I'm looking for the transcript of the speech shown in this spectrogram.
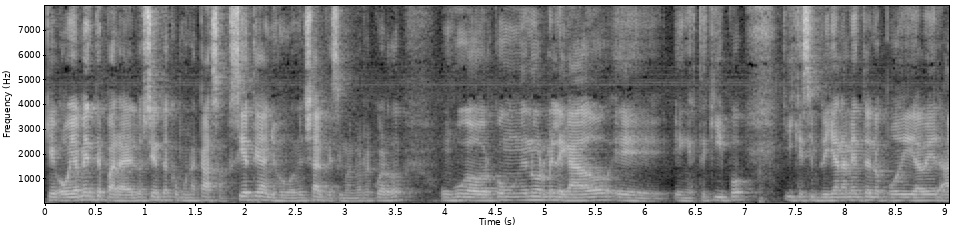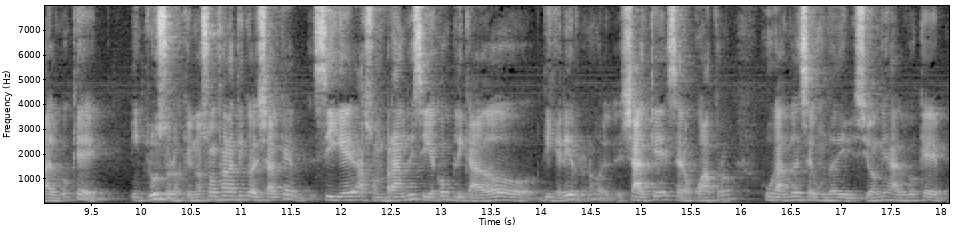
que obviamente para él lo siente como una casa. Siete años jugó en el Schalke, si mal no recuerdo un jugador con un enorme legado eh, en este equipo y que simple y llanamente no podía ver algo que incluso los que no son fanáticos del Schalke sigue asombrando y sigue complicado digerirlo. ¿no? El Schalke 04 jugando en segunda división es algo que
